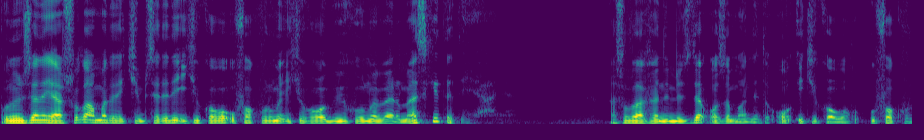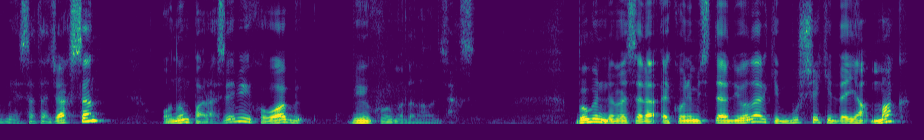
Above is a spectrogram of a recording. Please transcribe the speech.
Bunun üzerine ya Resulullah ama dedi kimse dedi iki kova ufak hurma iki kova büyük hurma vermez ki dedi yani. Resulullah Efendimiz de o zaman dedi o iki kova ufak hurmayı satacaksın. Onun parası bir kova büyük hurmadan alacaksın. Bugün de mesela ekonomistler diyorlar ki bu şekilde yapmak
